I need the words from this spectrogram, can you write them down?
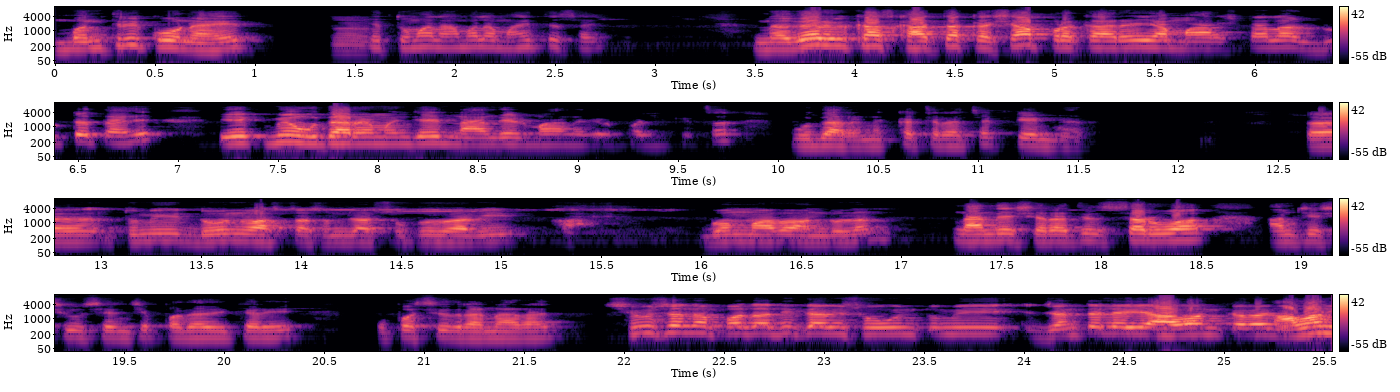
मंत्री कोण आहेत. हे तुम्हाला आम्हाला माहितच आहे नगर विकास खाता कशा प्रकारे या महाराष्ट्राला लुटत आहे एकमेव उदाहरण म्हणजे नांदेड महानगरपालिकेचं उदाहरण आहे कचऱ्याचं टेंडर तर तुम्ही दोन वाजता समजा शुक्रवारी बोंब मारो आंदोलन नांदेड शहरातील सर्व आमचे शिवसेनेचे पदाधिकारी उपस्थित राहणार आहेत. शिवसेना पदाधिकारी सोडून तुम्ही जनतेलाही आवाहन करा आवाहन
